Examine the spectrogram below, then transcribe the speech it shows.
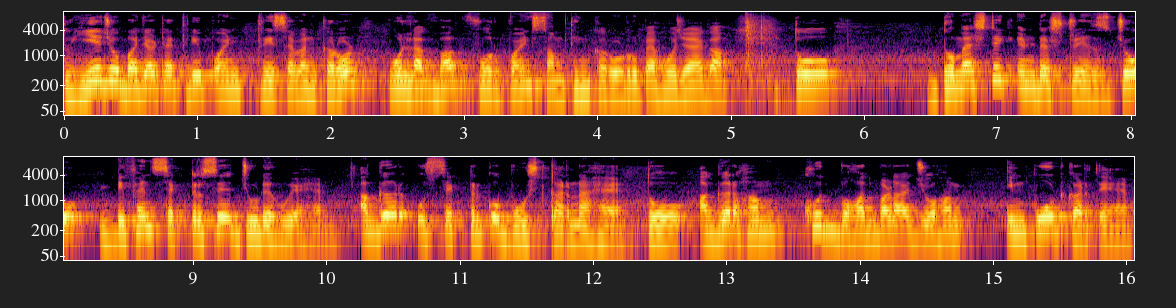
तो ये जो बजट है 3.37 करोड़, वो लगभग 4 पॉइंट समथिंग करोड़ रुपए हो जाएगा। तो डोमेस्टिक इंडस्ट्रीज़ जो डिफेंस सेक्टर से जुड़े हुए हैं, अगर उस सेक्टर को बूस्ट करना है तो अगर हम खुद बहुत बड़ा जो हम इंपोर्ट करते हैं,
